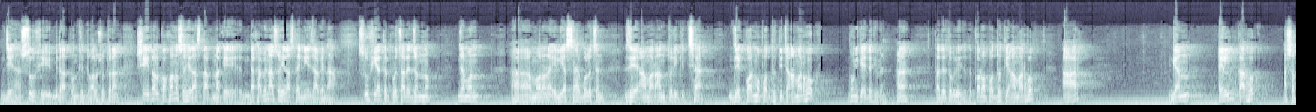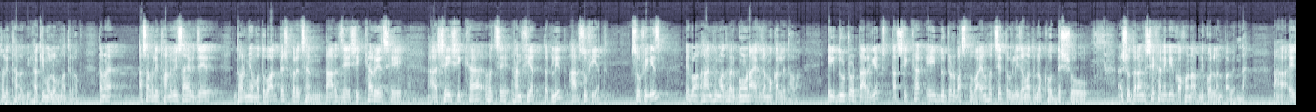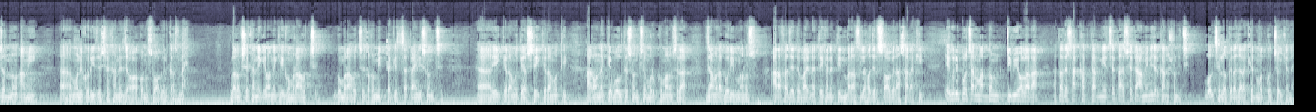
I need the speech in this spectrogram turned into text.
যে হ্যাঁ সুফি বিরাটপন্থী দল। সুতরাং সেই দল কখনো সহি রাস্তা আপনাকে দেখাবে না, সহি রাস্তায় নিয়ে যাবে না। সুফিয়াতের প্রচারের জন্য। যেমন মৌলানা ইলিয়াস সাহেব বলেছেন যে, আমার আন্তরিক ইচ্ছা যে কর্মপদ্ধতিটা আমার হোক, ভূমিকায় দেখবেন। হ্যাঁ তাদের তো কর্মপদ্ধতি আমার হোক, আর জ্ঞান, এলম কার হোক? আশাফ আলী থানবী, হাকিমুল উম্মদের হোক। তার মানে আশাফ আলী থানবী সাহেব যে ধর্মীয় মতবাদ পেশ করেছেন, তার যে শিক্ষা রয়েছে সেই শিক্ষা হচ্ছে হানফিয়াত, তকলিদ আর সুফিয়াত। সুফিজ এবং হানফি মজহের গোড়া একজন মোকাল্লেদ হওয়া। এই দুটো টার্গেট তার শিক্ষার, এই দুটোর বাস্তবায়ন হচ্ছে তবলি জামাতের লক্ষ্য উদ্দেশ্য। সুতরাং সেখানে গিয়ে কখন আপনি কল্যাণ পাবেন না। এই জন্য আমি মনে করি যে সেখানে যাওয়া কোনো সবের কাজ নাই। বরং সেখানে গিয়ে অনেকে গুমরা হচ্ছে। গুমরা হচ্ছে, যখন মিথ্যা কিচ্ছা কাহিনী শুনছে। এই কেরামতি আর সেই কেরামতি। আর অনেককে বলতে শুনছে, মূর্খ মানুষেরা, যে আমরা গরিব মানুষ, আরাফা যেতে পারি না, তো এখানে তিনবার আসলে হজের সবের আশা রাখি। এগুলি প্রচার মাধ্যম, টিভিওয়ালারা তাদের সাক্ষাৎকার নিয়েছে, তা সেটা আমি নিজের কানে শুনেছি। বলছে, লোকেরা যারা খেদমত করছে ওইখানে।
